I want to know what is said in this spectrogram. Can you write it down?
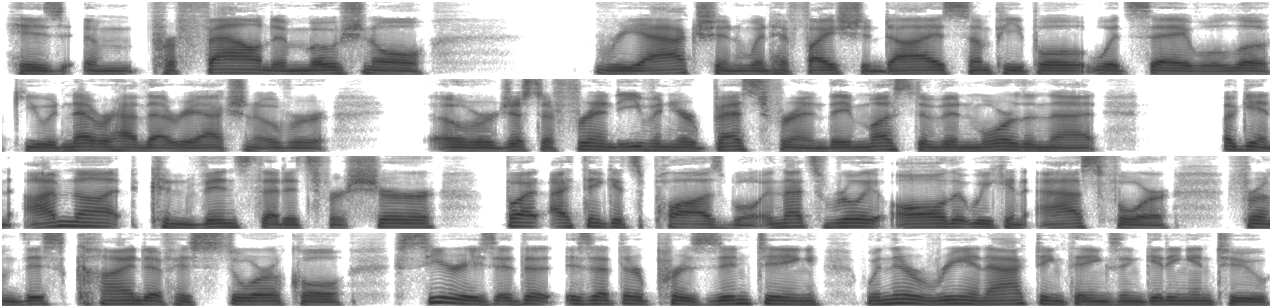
his um, profound emotional reaction when hephaestion dies. Some people would say well look you would never have that reaction over over just a friend even your best friend. They must have been more than that. Again, I'm not convinced that it's for sure, but I think it's plausible. And that's really all that we can ask for from this kind of historical series is that they're presenting, when they're reenacting things and getting into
